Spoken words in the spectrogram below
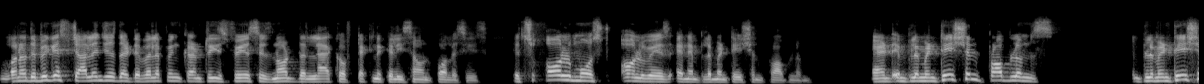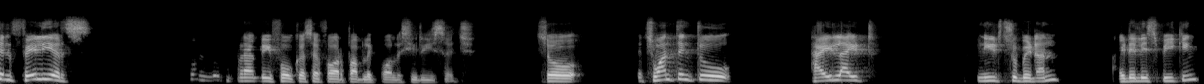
one of the biggest challenges that developing countries face is not the lack of technically sound policies. It's almost always an implementation problem. And implementation problems, implementation failures, primary focus of our public policy research. So it's one thing to highlight needs to be done, ideally speaking,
